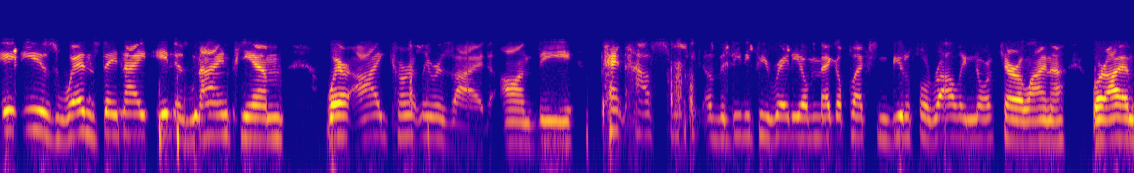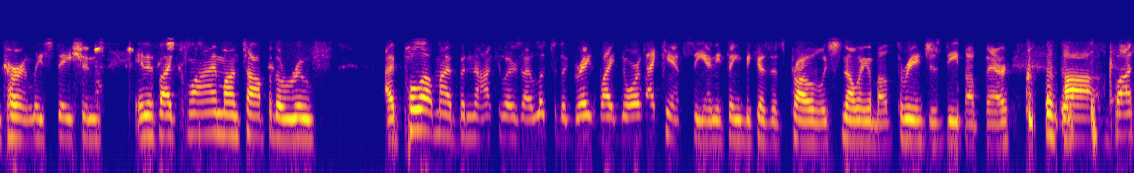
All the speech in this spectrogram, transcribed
It is Wednesday night. It is 9 p.m. where I currently reside on the penthouse suite of the DDP Radio Megaplex in beautiful Raleigh, North Carolina, where I am currently stationed. And if I climb on top of the roof, I pull out my binoculars. I look to the Great White North. I can't see anything because it's probably snowing about three inches deep up there. Uh, but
